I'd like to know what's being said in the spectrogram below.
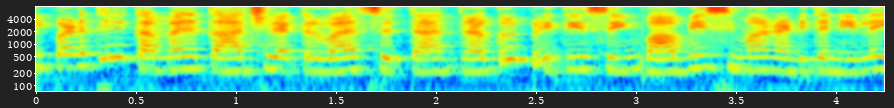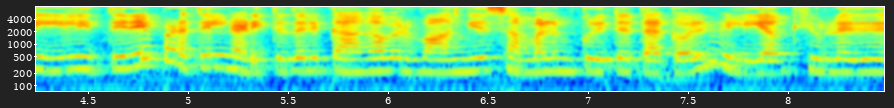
இப்படத்தில் கமல் காஜல் அகர்வால் சித்தார்த் ரகுல் பிரீத்தி சிங் பாபி சிமா நடித்த நிலையில் இத்திரைப்படத்தில் நடித்ததற்காக அவர் வாங்கிய சம்பளம் குறித்த தகவல் வெளியாகியுள்ளது.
